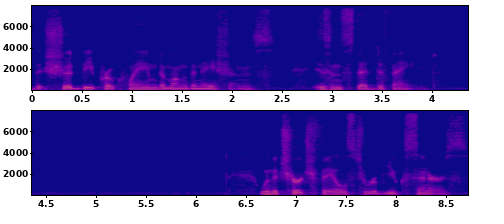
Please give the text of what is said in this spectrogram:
that should be proclaimed among the nations is instead defamed. When the church fails to rebuke sinners,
